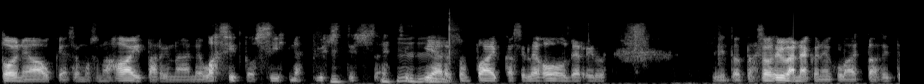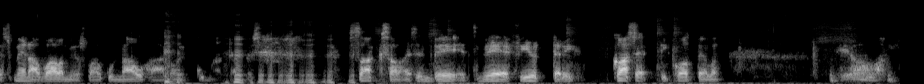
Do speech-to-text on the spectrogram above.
toinen aukeaa semmoisena haitarina ja ne lasit on siinä pystyssä. Sitten vieressä on paikka sille holderille. Niin tota, se on hyvän näköinen, kun laittaa sitten Smena valmiuslaukun nauhaa roikkumaan saksalaisen B&V-filtteri kasettikotelo. Joo. No niin.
